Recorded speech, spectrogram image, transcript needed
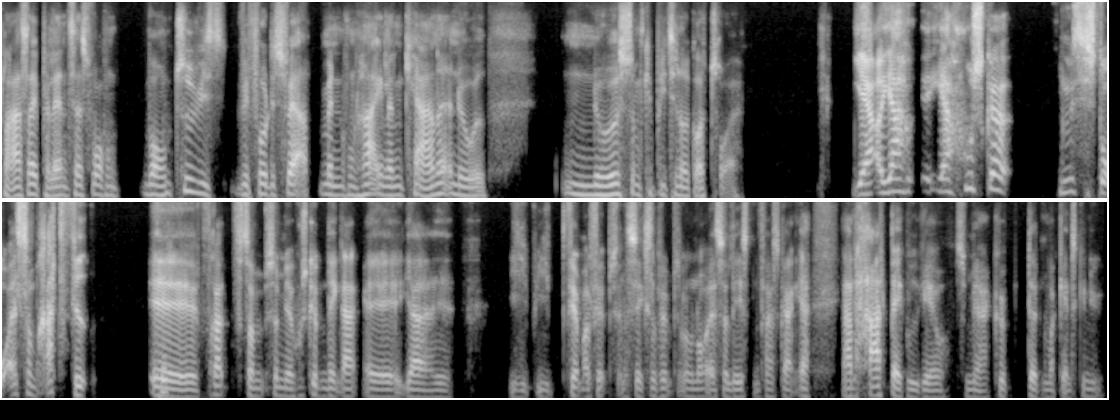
klarer sig i Palantas, hvor hun, hvor hun tydeligvis vil få det svært, men hun har en eller anden kerne af noget, noget, som kan blive til noget godt, tror jeg. Ja, og jeg, jeg husker hendes historie som ret fed. Øh, fra, som, som jeg husker den dengang, øh, jeg øh, i, i 95 eller 96, eller når jeg så læste den første gang. Jeg, jeg har en hardback-udgave, som jeg har købt, da den var ganske ny.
